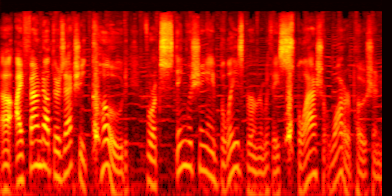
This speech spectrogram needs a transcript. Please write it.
uh, I found out there's actually code for extinguishing a blaze burner with a splash water potion.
